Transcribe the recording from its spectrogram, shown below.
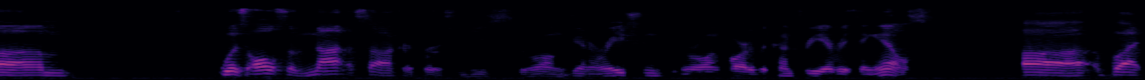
Um, was also not a soccer person. He's the wrong generation, the wrong part of the country, everything else. Uh, but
